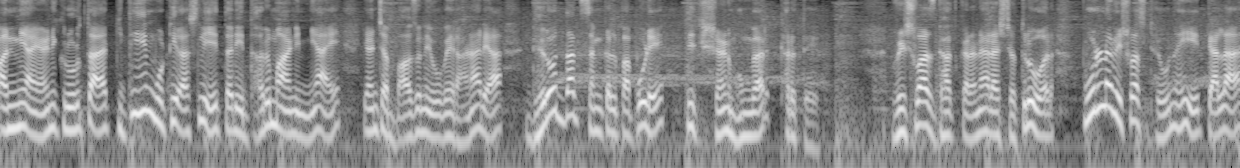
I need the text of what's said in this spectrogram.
अन्याय आणि क्रूरता कितीही मोठी असली तरी धर्म आणि न्याय यांच्या बाजूने उभे राहणाऱ्या धीरोद्धात संकल्पापुढे ती क्षणभुंगार ठरते. विश्वासघात करणाऱ्या शत्रूवर पूर्ण विश्वास ठेवूनही त्याला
